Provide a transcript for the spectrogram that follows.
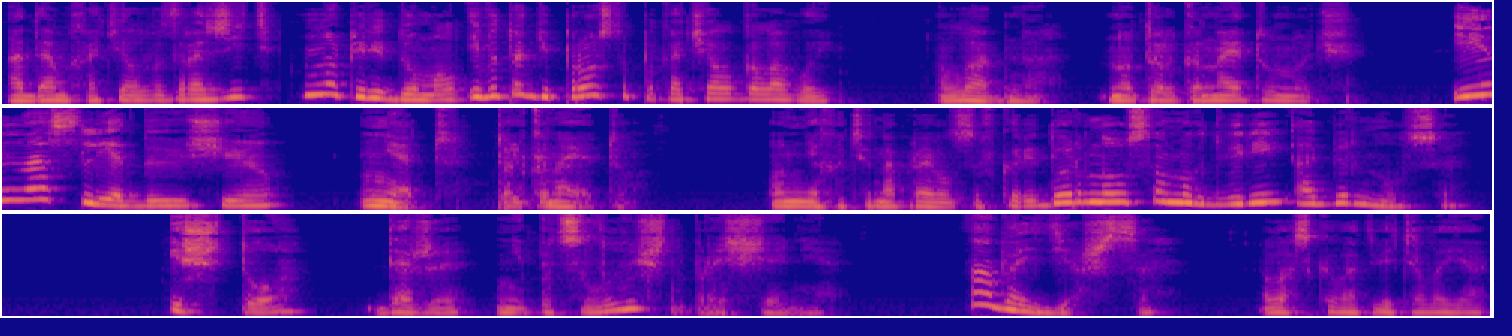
Адам хотел возразить, но передумал и в итоге просто покачал головой. Ладно, но только на эту ночь. И на следующую. Нет, только на эту. Он нехотя направился в коридор, но у самых дверей обернулся. И что? Даже не поцелуешь на прощание? Обойдешься. — ласково ответила я.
